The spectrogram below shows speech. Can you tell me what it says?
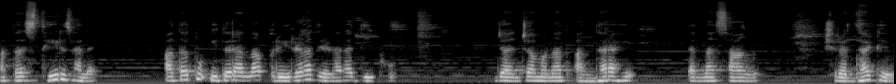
आता स्थिर झालंय. आता तू इतरांना प्रेरणा देणारा दीप हो. ज्यांच्या मनात अंधार आहे त्यांना सांग श्रद्धा ठेव.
